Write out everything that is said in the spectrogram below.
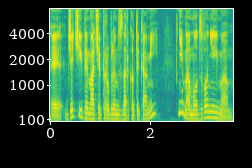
e, dzieci, wy macie problem z narkotykami? Nie mam, odzwonię i mam.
